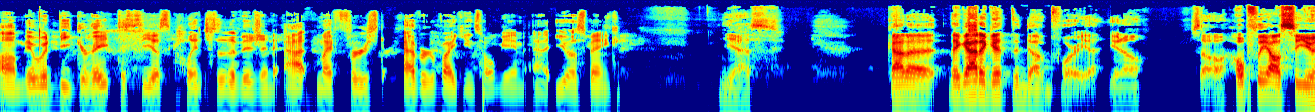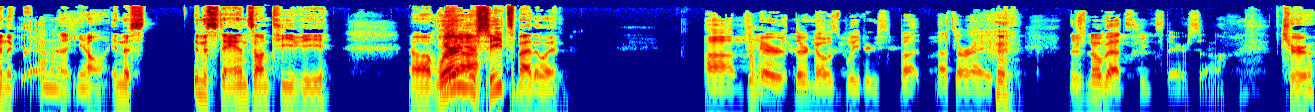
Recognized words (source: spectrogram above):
um, it would be great to see us clinch the division at my first ever Vikings home game at US Bank. Yes. Gotta they gotta get the dub for you, you know. So hopefully I'll see you in the, Yeah. the you know in the in the stands on TV. Uh, where are your seats, by the way? Um, they're they're nosebleeders, but that's all right. There's no bad seats there, so True.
